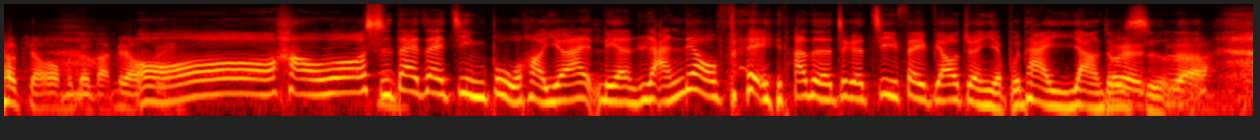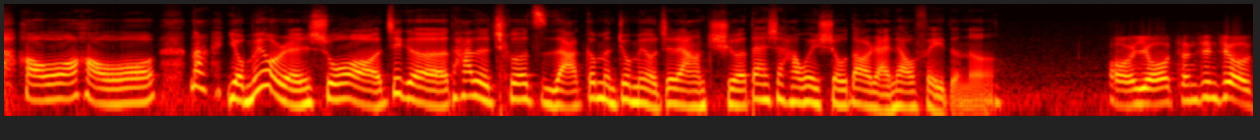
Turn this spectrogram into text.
要缴我们的燃料费。哦，好哦，时代在进步哈，原来连燃料费它的这个计费标准也不太一样，就是了。是啊、好哦，好哦。那有没有人说，这个他的车子啊根本就没有这辆车，但是他会收到燃料费的呢？哦，有，曾经就有。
